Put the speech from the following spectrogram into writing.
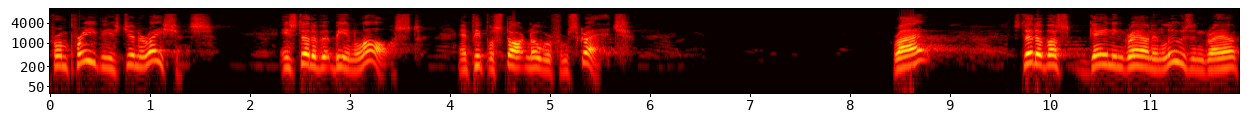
from previous generations instead of it being lost and people starting over from scratch. Right? Instead of us gaining ground and losing ground,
